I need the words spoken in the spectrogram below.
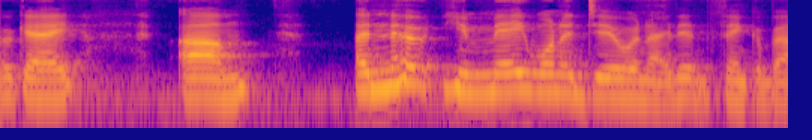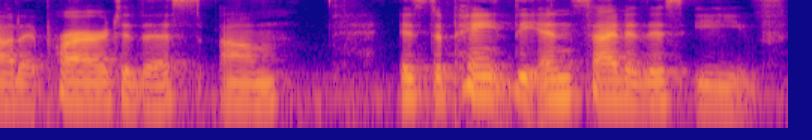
okay. Um, a note you may want to do, and I didn't think about it prior to this, um, is to paint the inside of this eave.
